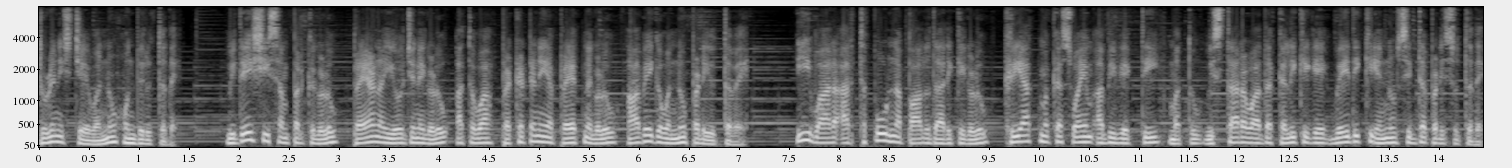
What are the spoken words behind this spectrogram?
ದೃಢನಿಶ್ಚಯವನ್ನು ಹೊಂದಿರುತ್ತದೆ. ವಿದೇಶಿ ಸಂಪರ್ಕಗಳು, ಪ್ರಯಾಣ ಯೋಜನೆಗಳು ಅಥವಾ ಪ್ರಕಟಣೆಯ ಪ್ರಯತ್ನಗಳು ಆವೇಗವನ್ನು ಪಡೆಯುತ್ತವೆ. ಈ ವಾರ ಅರ್ಥಪೂರ್ಣ ಪಾಲುದಾರಿಕೆಗಳು, ಕ್ರಿಯಾತ್ಮಕ ಸ್ವಯಂ ಅಭಿವ್ಯಕ್ತಿ ಮತ್ತು ವಿಸ್ತಾರವಾದ ಕಲಿಕೆಗೆ ವೇದಿಕೆಯನ್ನು ಸಿದ್ಧಪಡಿಸುತ್ತದೆ.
